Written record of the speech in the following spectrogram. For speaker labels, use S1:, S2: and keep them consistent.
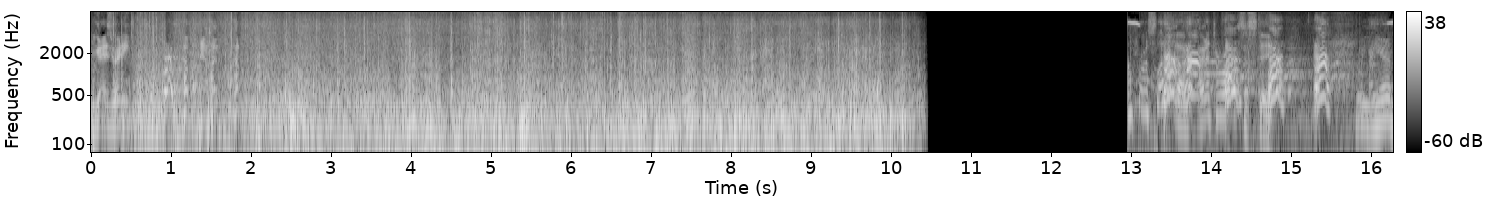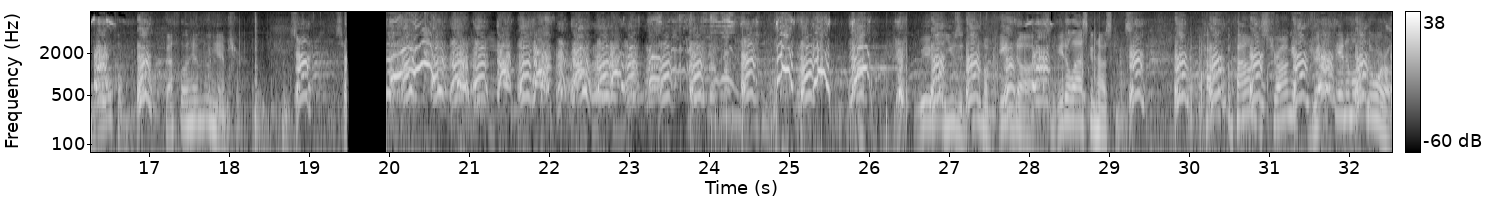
S1: You guys ready? For a sled dog right at the Rocks Estate. Right here in beautiful Bethlehem, New Hampshire. We're going to use a team of eight dogs, eight Alaskan Huskies. Pound for the strongest draft animal in the world.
